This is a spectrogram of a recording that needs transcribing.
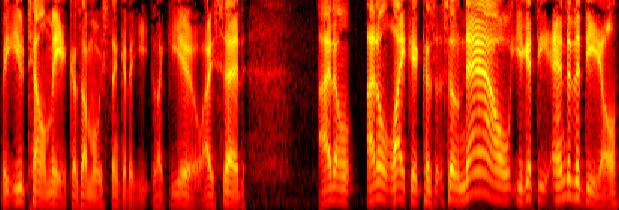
but you tell me because I'm always thinking of like you. I said, I don't, I don't like it because so now you get the end of the deal.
